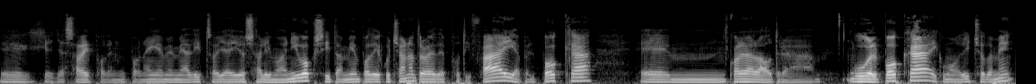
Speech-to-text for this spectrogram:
eh, que ya sabéis, ponen, ponéis MM Adicto y ahí os salimos en Evox y también podéis escucharnos a través de Spotify, Apple Podcast, em, ¿cuál era la otra? Google Podcast y como he dicho también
